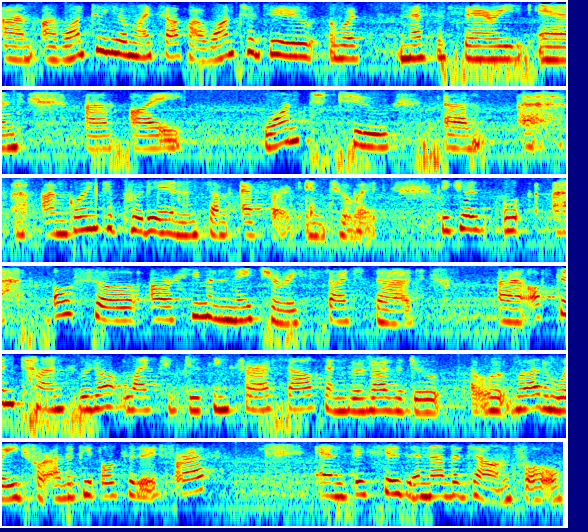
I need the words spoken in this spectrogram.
um, I want to heal myself. I want to do what's necessary, and um, I want to. Um, uh, I'm going to put in some effort into it because uh, also our human nature is such that uh, oftentimes we don't like to do things for ourselves and we'd rather do uh, we'd rather wait for other people to do it for us. And this is another downfall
